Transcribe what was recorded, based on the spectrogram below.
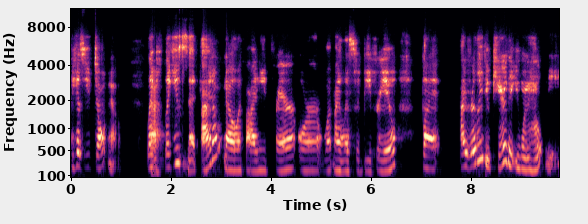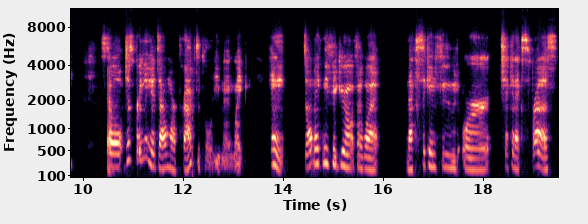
because you don't know like yeah. like you said, I don't know if I need prayer or what my list would be for you, but I really do care that you want to help me. So yeah. just bringing it down more practical, even like, hey, don't make me figure out if I want Mexican food or Chicken Express.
